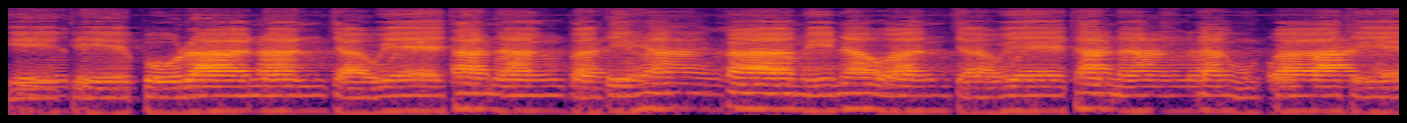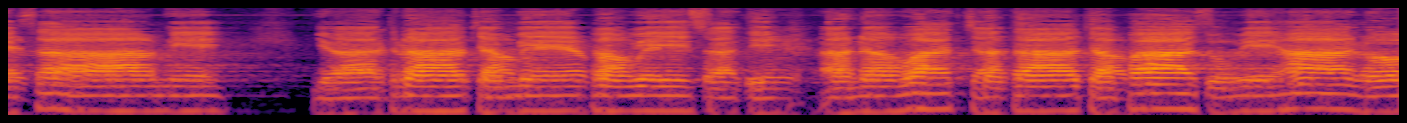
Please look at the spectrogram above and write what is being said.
อิติปุรานันจะเวทานังปฏิหังคามินาวันจะเวทานังนังปาเทสามิยาตราจะเมภวิสติ อนวัจจตาจะพาสุวิหารโร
